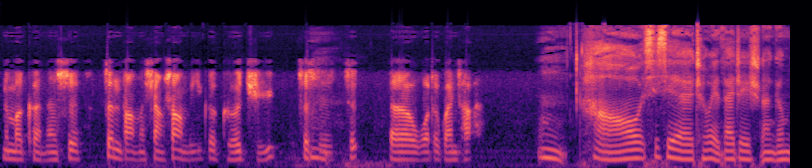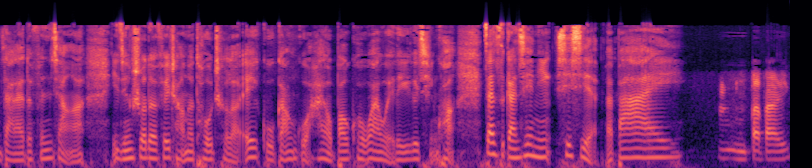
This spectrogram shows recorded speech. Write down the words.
那么可能是震荡的向上的一个格局，这是这呃我的观察。嗯，好，谢谢陈伟在这一时段给我们带来的分享啊，已经说的非常的透彻了，A 股、港股还有包括外围的一个情况，再次感谢您，谢谢，拜拜。嗯，拜拜。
